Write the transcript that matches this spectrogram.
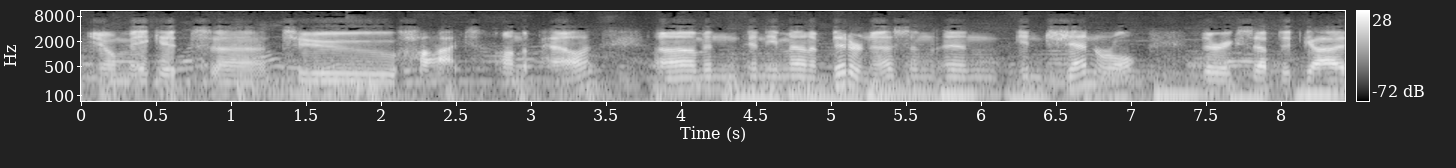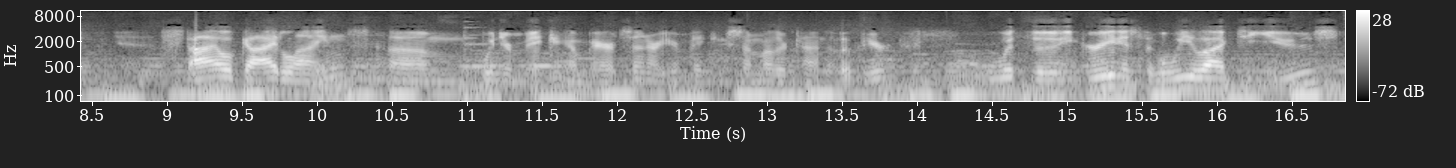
you know make it uh, too hot on the palate, um, and, and the amount of bitterness. And, and in general, they're accepted guide style guidelines um, when you're making a Märzen or you're making some other kind of a beer. With the ingredients that we like to use,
